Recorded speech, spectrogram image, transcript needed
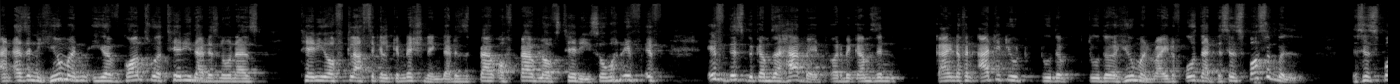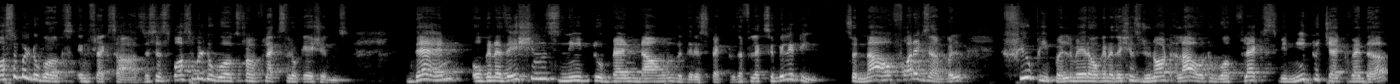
And as a human, you have gone through a theory that is known as theory of classical conditioning, that is of Pavlov's theory. So what if if if this becomes a habit or becomes in kind of an attitude to the to the human right? Of course that this is possible. This is possible to work in flex hours. This is possible to work from flex locations. Then organizations need to bend down with respect to the flexibility. So now for example few people where organizations do not allow to work flex we need to check whether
